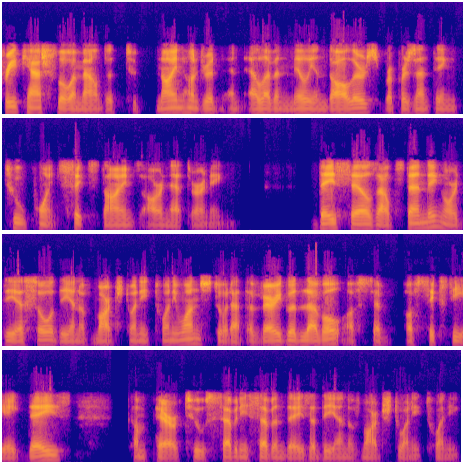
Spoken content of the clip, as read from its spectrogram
free cash flow amounted to $911 million, representing 2.6 times our net earnings. Day sales outstanding, or DSO, at the end of March 2021 stood at a very good level of 68 days, compared to 77 days at the end of March 2020.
